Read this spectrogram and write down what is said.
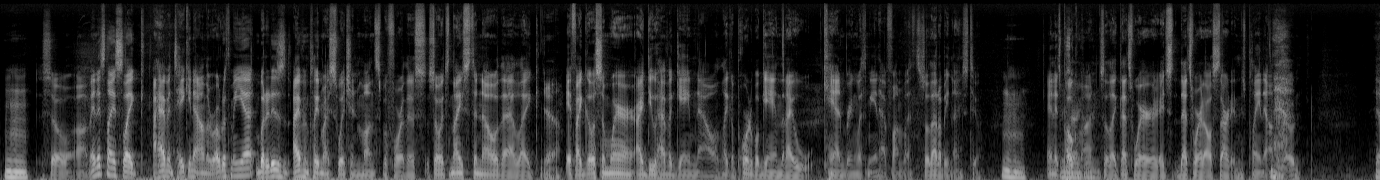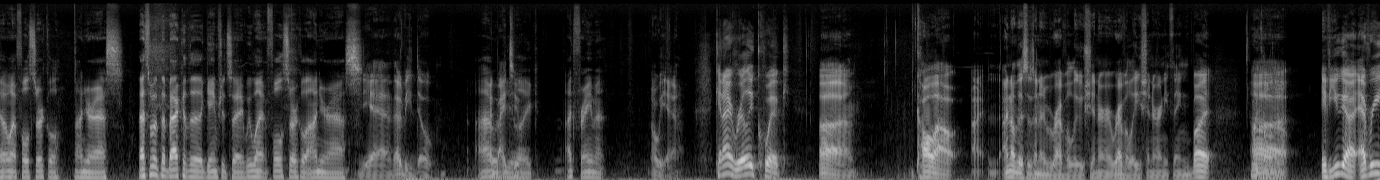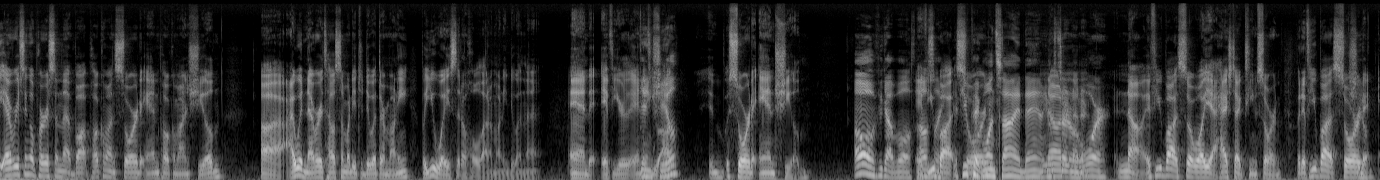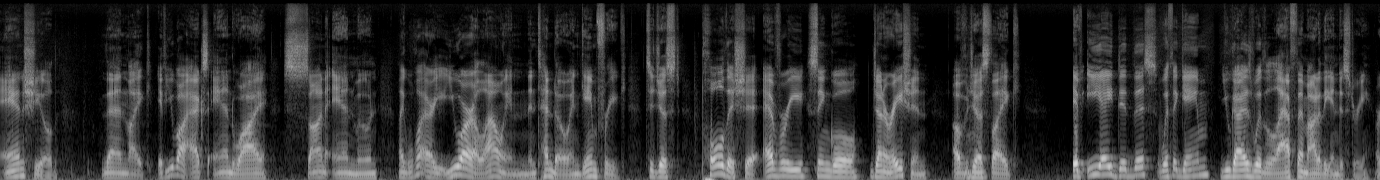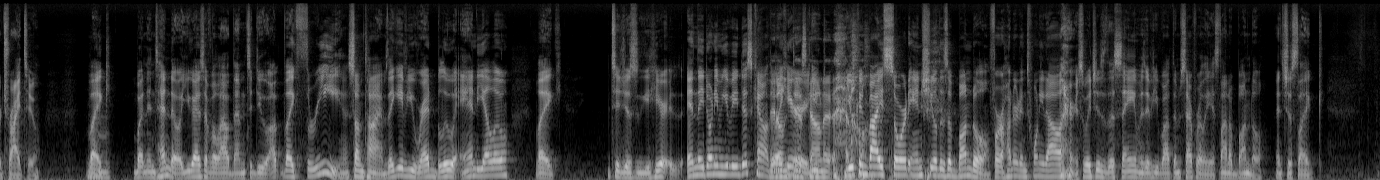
hmm So, um, and it's nice. Like I haven't taken it on the road with me yet, but it is. I haven't played my Switch in months before this, so it's nice to know that like Yeah. if I go somewhere, I do have a game now, like a portable game that I can bring with me and have fun with. So that'll be nice too. hmm And it's Exactly. Pokemon, so like that's where it's that's where it all started. Is playing it on the road. Yeah, it went full circle on your ass. That's what the back of the game should say. We went full circle on your ass. yeah, that would be dope. I I'd would buy be two. like, I'd frame it. Oh yeah. Can I really quick uh, call out? I, I know this isn't a revolution or a revelation or anything, but We'll call it uh, if you got every every single person that bought Pokemon Sword and Pokemon Shield, uh, I would never tell somebody to do with their money, but you wasted a whole lot of money doing that. And if you're and Getting if you Shield? Sword and Shield. Oh, if you got both. If you like, bought if you pick one side, damn, you No, no, no, no, a no. war. No, if you bought so well, yeah, hashtag Team Sword. But if you bought Sword Shield. and Shield, then like if you bought X and Y, Sun and Moon, like what are you? You are allowing Nintendo and Game Freak to just pull this shit every single generation of Mm-hmm. just like. If EA did this with a game, you guys would laugh them out of the industry or try to. Like, Mm-hmm. but Nintendo, you guys have allowed them to do up like three sometimes. They gave you red, blue, and yellow, like to just here, and they don't even give you a discount. They They're like, don't here, discount you, it you can buy Sword and Shield as a bundle for $120, which is the same as if you bought them separately. It's not a bundle. It's just like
